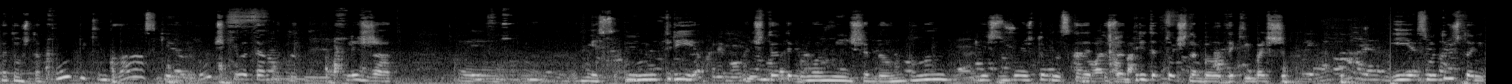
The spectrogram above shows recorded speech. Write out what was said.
Потому что пупики, глазки, ручки вот так вот тут лежат м, вместе. По-моему, три, четвертый, по-моему, меньше был. Ну, по-моему, я сейчас уже не трудно сказать, потому что три-то точно было таких больших. И я смотрю, что они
